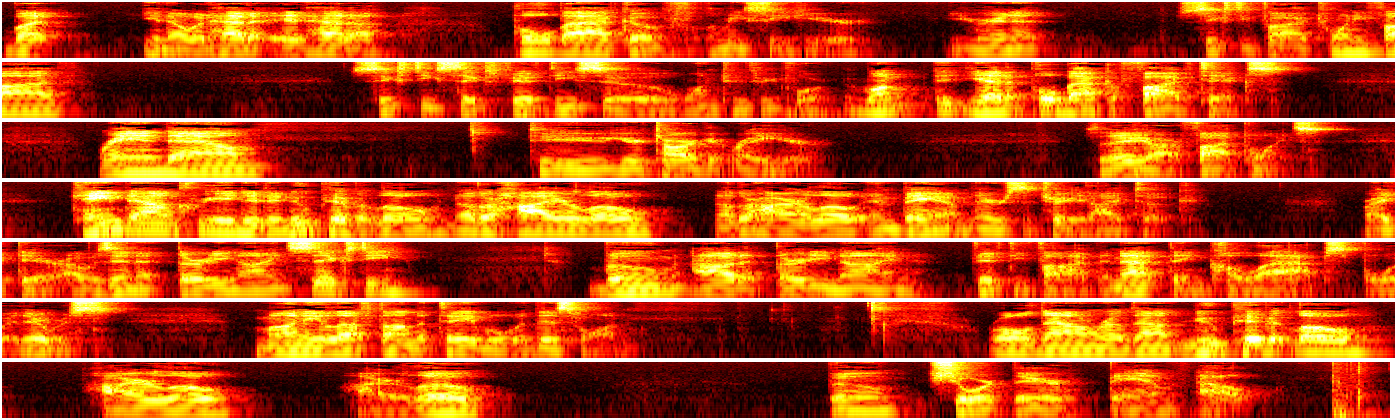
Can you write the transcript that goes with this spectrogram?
But you know, it had a, it had a pullback of, let me see here. You're in at 65.25, 66.50. So one, two, three, four, one, you had a pullback of five ticks. Ran down to your target right here. So there you are, five points. Came down, created a new pivot low, another higher low, another higher low, and bam, there's the trade I took. Right there. I was in at 39.60. Boom, out at 39.55. And that thing collapsed. Boy, there was money left on the table with this one. Roll down, roll down. New pivot low, higher low, higher low. Boom, short there, bam, out.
